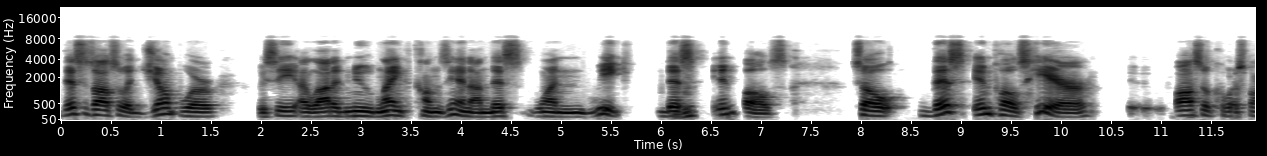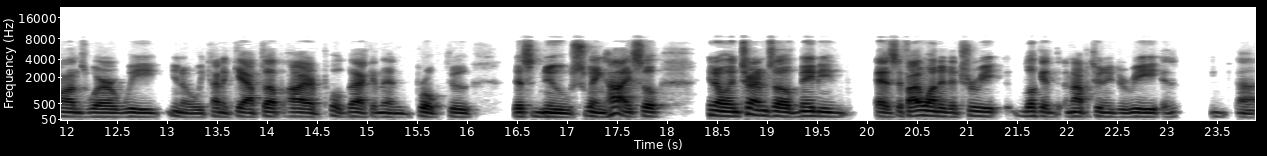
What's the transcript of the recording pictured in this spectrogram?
this is also a jump where we see a lot of new length comes in on this one week, this mm-hmm. impulse. So this impulse here also corresponds where we, you know, we kind of gapped up higher, pulled back, and then broke through this new swing high. So, you know, in terms of maybe as if I wanted to tree, look at an opportunity to re uh,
